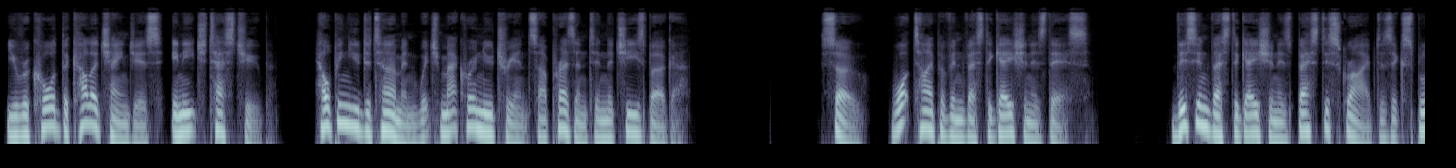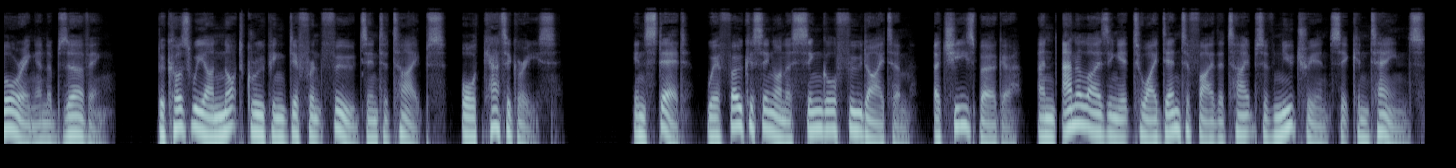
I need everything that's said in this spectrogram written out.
you record the color changes in each test tube helping you determine which macronutrients are present in the cheeseburger. So, what type of investigation is this? This investigation is best described as exploring and observing, because we are not grouping different foods into types or categories. Instead, we're focusing on a single food item, a cheeseburger, and analyzing it to identify the types of nutrients it contains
